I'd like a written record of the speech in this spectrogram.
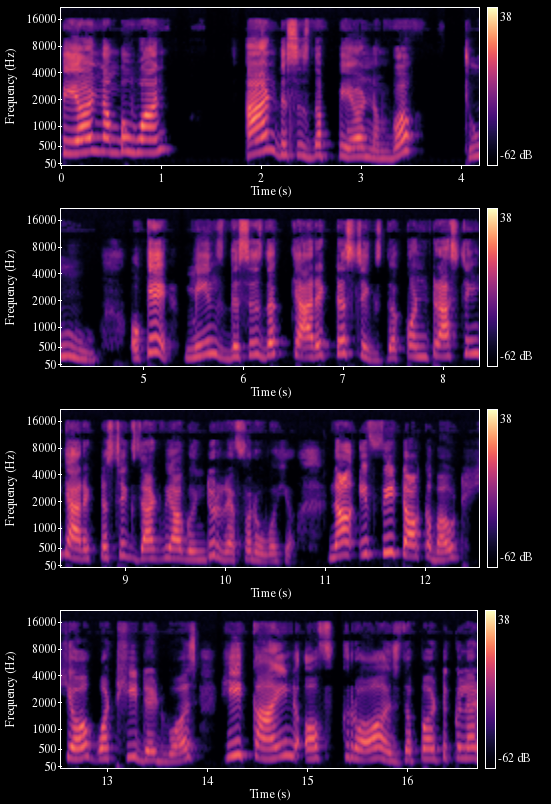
pair number 1 and this is the pair number 2 okay means this is the characteristics the contrasting characteristics that we are going to refer over here. Now if we talk about here what he did was he kind of crossed the particular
